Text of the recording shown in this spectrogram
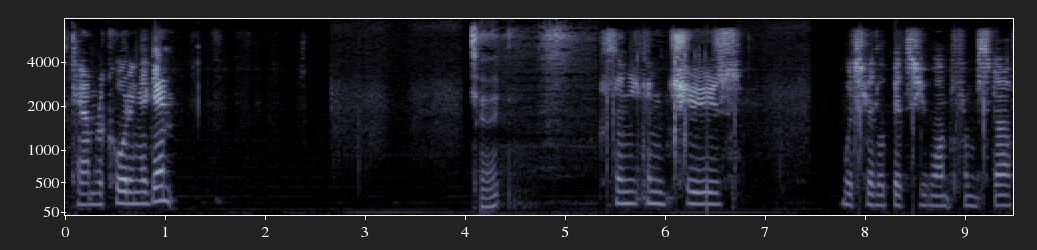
Okay, I'm recording again. Okay. So then you can choose which little bits you want from stuff.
